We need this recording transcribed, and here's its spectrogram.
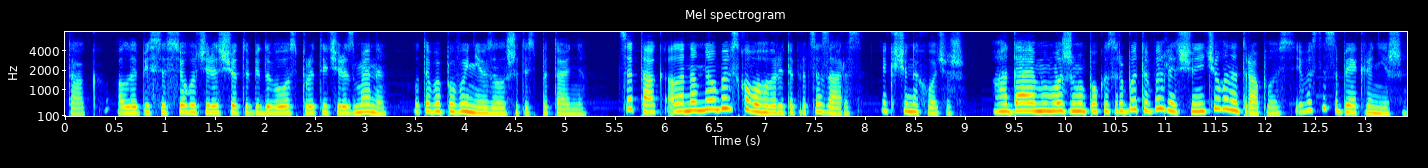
Так, але після всього, через що тобі довелось пройти через мене, у тебе повинні залишитись питання. Це так, але нам не обов'язково говорити про це зараз, якщо не хочеш. Гадаю, ми можемо поки зробити вигляд, що нічого не трапилось, і вести себе як раніше.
